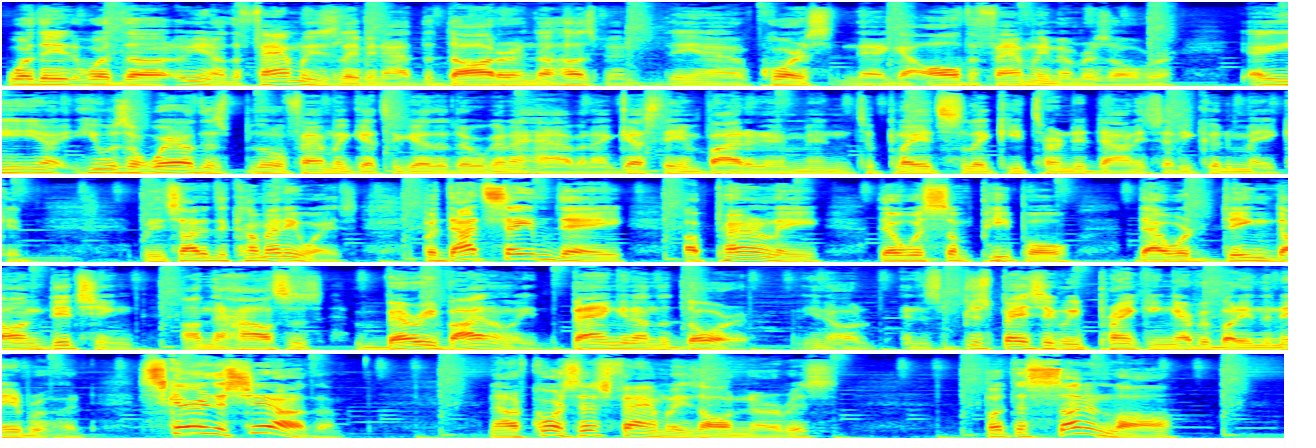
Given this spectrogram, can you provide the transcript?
where they where the you know the family's living at, the daughter and the husband, you know, of course, they got all the family members over. Uh, he, you know, he was aware of this little family get together they were going to have, and I guess they invited him And to play it slick. He turned it down. He said he couldn't make it, but he decided to come anyways. But that same day, apparently, there was some people that were ding dong ditching on the houses very violently, banging on the door, you know, and just basically pranking everybody in the neighborhood, scaring the shit out of them. Now, of course, this family's all nervous, but the son in law,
